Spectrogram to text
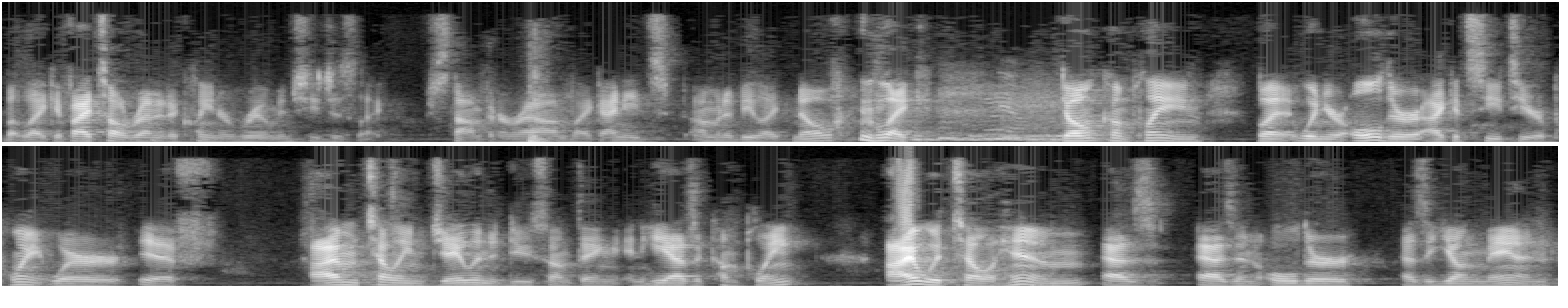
But like if I tell Rena to clean her room and she's just like stomping around, like I need, I'm gonna be like, no, like don't complain. But when you're older, I could see to your point where if I'm telling Jalen to do something and he has a complaint, I would tell him as as an older, as a young man,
